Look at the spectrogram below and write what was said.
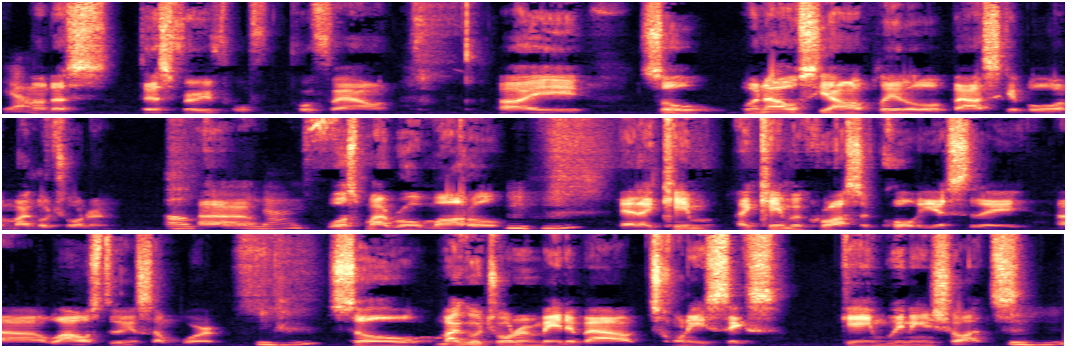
Yeah. No, that's that's very pro- profound. I so when I was young, I played a little basketball, and Michael Jordan Okay, Uh, nice. was my role model. Mm-hmm. And I came I came across a quote yesterday uh, while I was doing some work. Mm-hmm. So Michael Jordan made about 26 game winning shots, Mm-hmm.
